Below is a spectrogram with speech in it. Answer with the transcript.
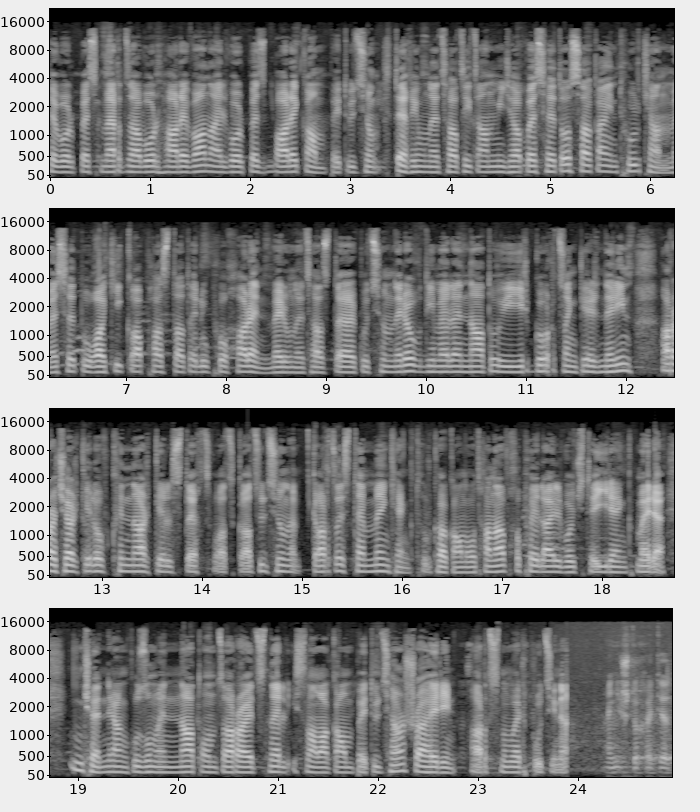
թե որպես մերձավոր հարևան, այլ որպես բարեկամ պետություն։ Տեղի ունեցածից անմիջապես հետո, սակայն Թուրքիան մեզ հետ ուղակի կապ հաստատելու փոխարեն մեր ունեցած տեղեկություններով դիմել է ՆԱՏՕ-ի իր գործընկերներին, առաջարկելով քննարկել ստեղծված կացությունը։ Կարծես թե մենք ենք թուրքական օթանավ խփել, այլ ոչ թե իրենք մերը։ Ինչ է նրանք ուզում են ՆԱՏՕ-ն ծառայ ծառայեցնել իսլամական պետության շահերին, հարցնում էր Պուտինը։ Они что хотят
